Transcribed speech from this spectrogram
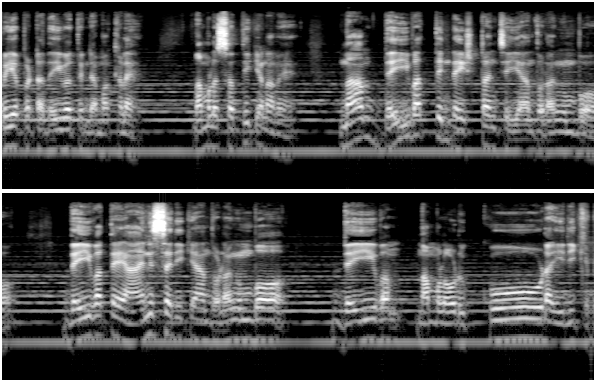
പ്രിയപ്പെട്ട ദൈവത്തിന്റെ മക്കളെ നമ്മൾ ശ്രദ്ധിക്കണമേ നാം ദൈവത്തിന്റെ ഇഷ്ടം ചെയ്യാൻ തുടങ്ങുമ്പോൾ ദൈവത്തെ അനുസരിക്കാൻ തുടങ്ങുമ്പോൾ ദൈവം നമ്മളോട് കൂടെ ഇരിക്കും.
